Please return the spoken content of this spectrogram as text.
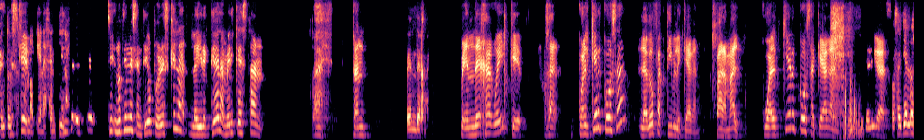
Entonces, es que no tiene sentido. sí, no tiene sentido, pero es que la, la directiva de la América es tan, ay, tan Pendeja. pendeja, güey, que, o sea, cualquier cosa la veo factible que hagan, para mal. Cualquier cosa que hagan, que digas, O sea, ya, los,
